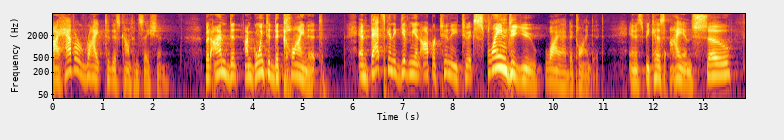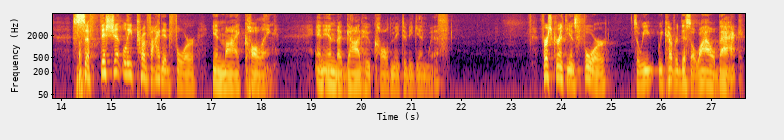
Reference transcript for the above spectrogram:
I have a right to this compensation, but I'm, de- I'm going to decline it. And that's going to give me an opportunity to explain to you why I declined it. And it's because I am so sufficiently provided for in my calling and in the God who called me to begin with. 1 Corinthians 4, so we, we covered this a while back.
